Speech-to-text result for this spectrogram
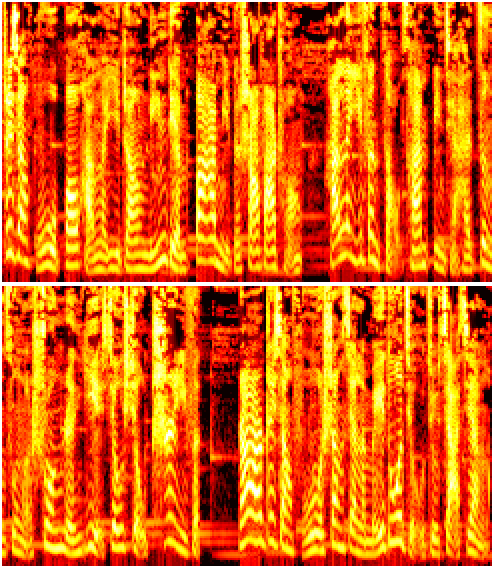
这项服务包含了一张零点八米的沙发床，含了一份早餐，并且还赠送了双人夜宵小吃一份。然而，这项服务上线了没多久就下线了。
